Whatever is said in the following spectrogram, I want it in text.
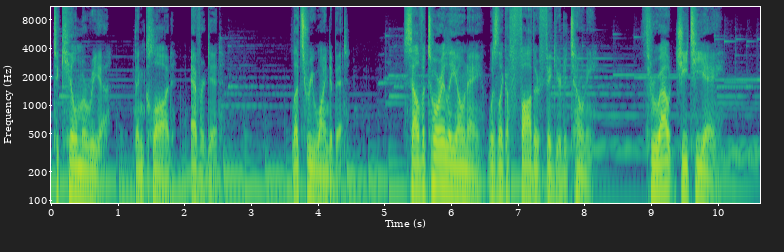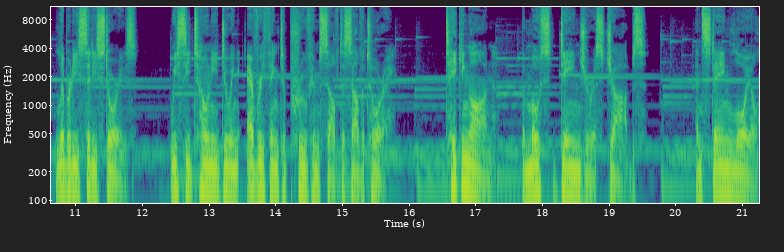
to kill Maria than Claude ever did. Let's rewind a bit. Salvatore Leone was like a father figure to Tony. Throughout GTA, Liberty City Stories, we see Tony doing everything to prove himself to Salvatore, taking on the most dangerous jobs, and staying loyal,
